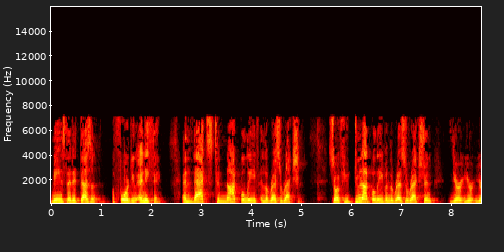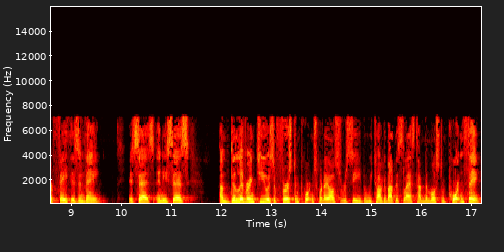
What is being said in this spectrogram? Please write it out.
Means that it doesn't afford you anything. And that's to not believe in the resurrection. So if you do not believe in the resurrection, your, your, your faith is in vain. It says, and he says, I'm delivering to you as of first importance what I also received. And we talked about this last time. The most important thing,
